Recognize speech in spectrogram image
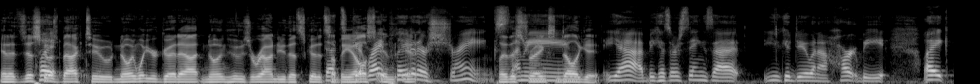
And it just Play- goes back to knowing what you're good at, knowing who's around you that's good at That's something good, else, right? and, play to their strengths. play the I strengths and delegate. Yeah, because there's things that you could do in a heartbeat. Like,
